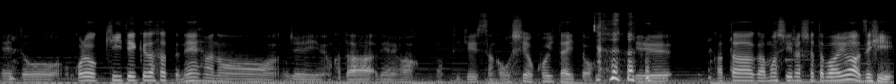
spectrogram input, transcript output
えっとこれを聞いてくださったねあのジェリーの方であもっと池内さんが教えをこいたいという方がもしいらっしゃった場合は、ぜひ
